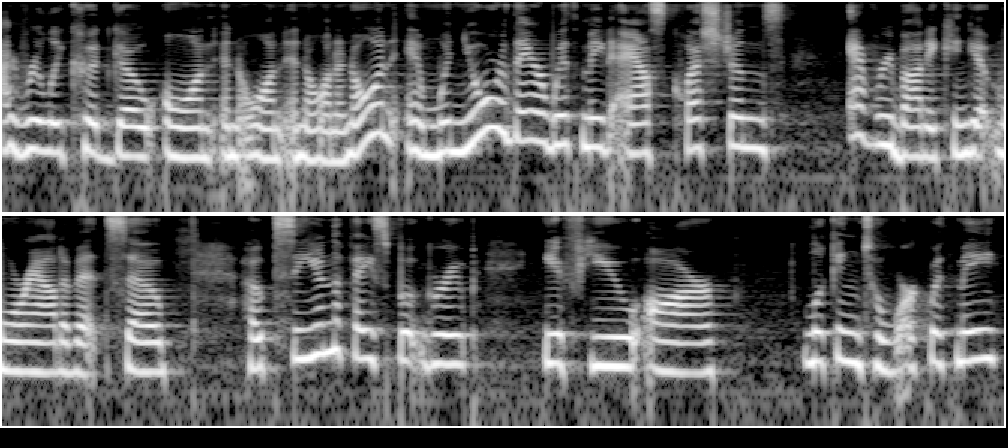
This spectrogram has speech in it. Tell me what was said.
I really could go on and on and on and on. And when you're there with me to ask questions, everybody can get more out of it. So, hope to see you in the Facebook group. If you are looking to work with me,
